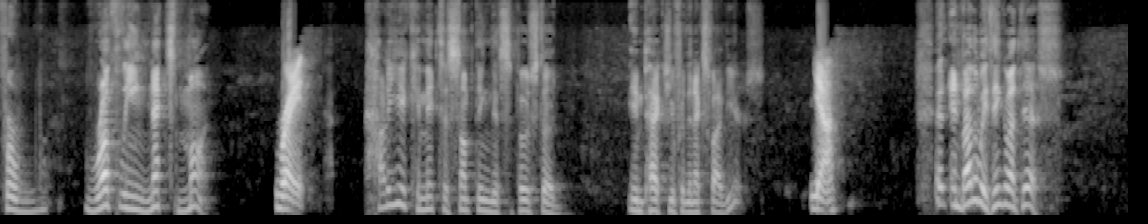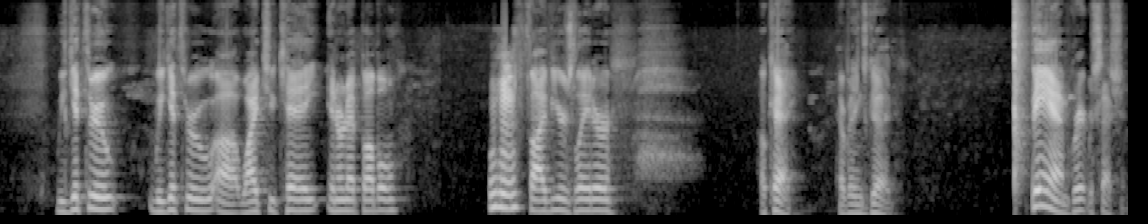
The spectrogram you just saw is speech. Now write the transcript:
for roughly next month, Right. how do you commit to something that's supposed to impact you for the next five years? Yeah. And, and by the way, think about this: we get through we get through uh, Y2K internet bubble. hmm Five years later, okay, everything's good. Bam, Great Recession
